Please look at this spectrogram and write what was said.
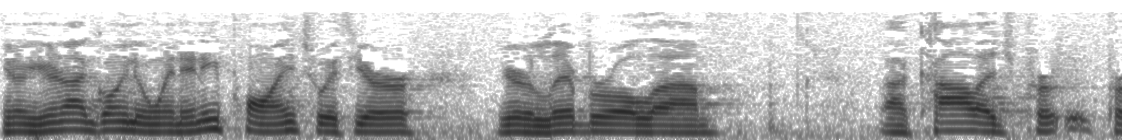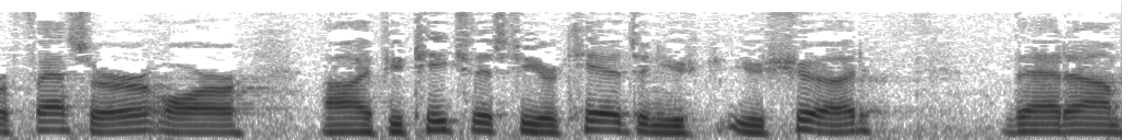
You know, you're not going to win any points with your your liberal um, uh, college professor, or uh, if you teach this to your kids, and you you should, that um,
